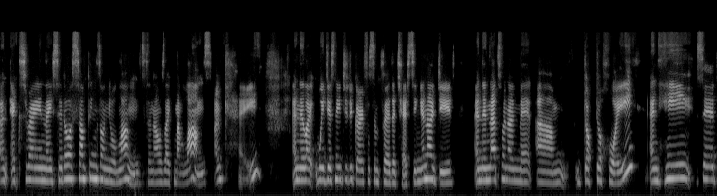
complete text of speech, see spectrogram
an X-ray, and they said, "Oh, something's on your lungs," and I was like, "My lungs, okay." And they're like, "We just need you to go for some further testing," and I did. And then that's when I met um, Dr. Hoy, and he said,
